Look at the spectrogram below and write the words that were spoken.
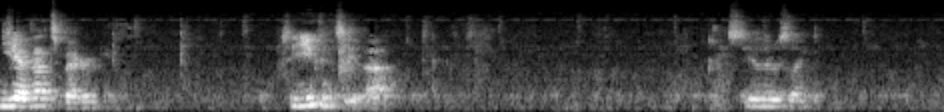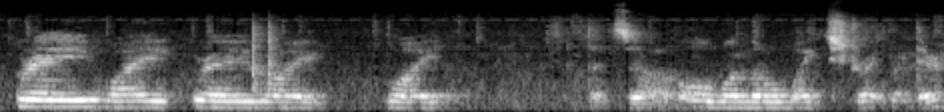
Yeah, that's better. So you can see that. See, there's like gray, white, gray, white, white. That's uh, all one little white stripe right there.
